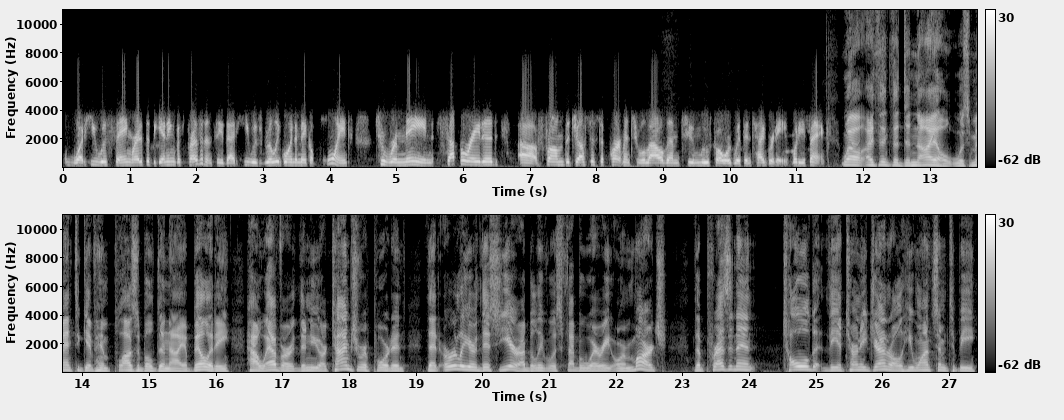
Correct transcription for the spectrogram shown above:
what he was saying right at the beginning of his presidency that he was really going to make a point to remain separated uh, from the Justice Department to allow them to move forward with integrity. What do you think? Well, I think the denial was meant to give him plausible deniability. However, the New York Times reported that earlier this year, I believe it was February or March, the president told the attorney general he wants him to be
